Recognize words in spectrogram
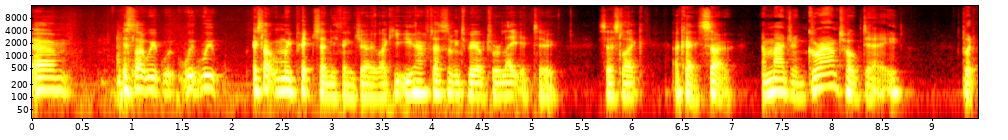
um, it's like we, we, we it's like when we pitch anything, Joe. Like you, you have to have something to be able to relate it to. So it's like, okay, so imagine Groundhog Day, but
